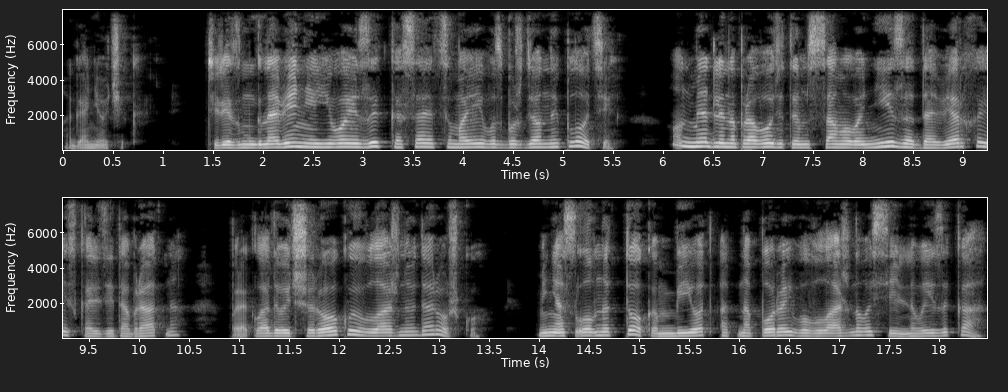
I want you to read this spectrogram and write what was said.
огонечек. Через мгновение его язык касается моей возбужденной плоти – он медленно проводит им с самого низа до верха и скользит обратно, прокладывает широкую влажную дорожку. Меня словно током бьет от напора его влажного сильного языка.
